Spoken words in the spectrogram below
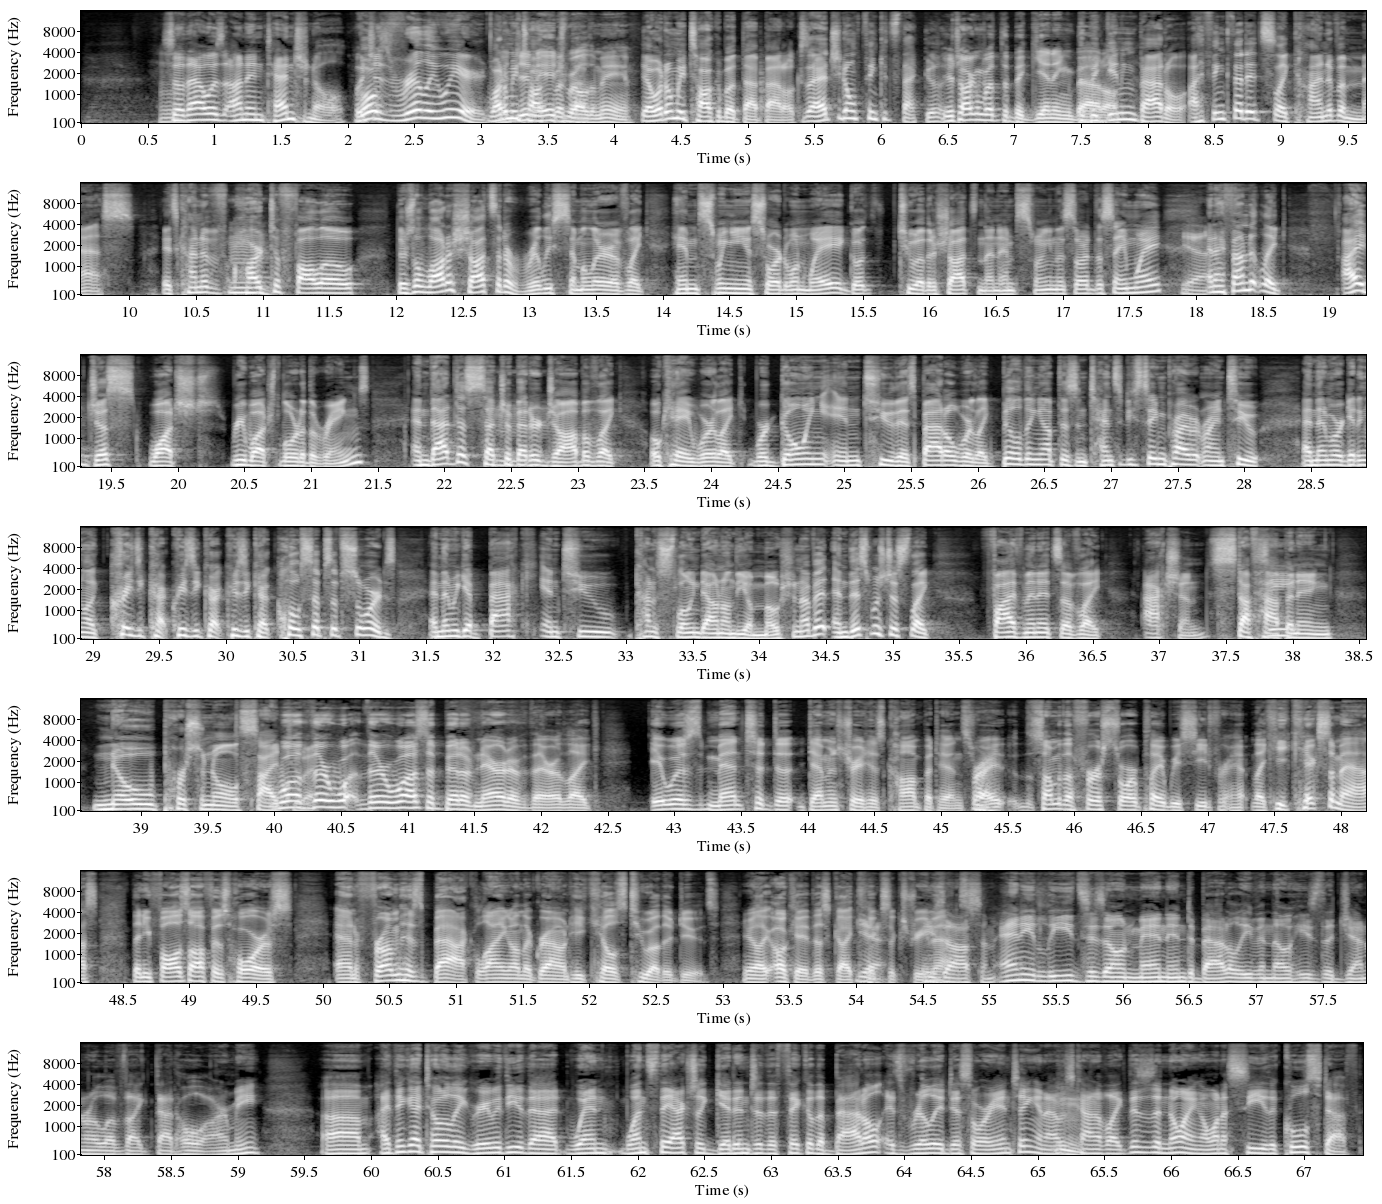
So that was unintentional, which Well, is really weird. Why don't It we didn't talk age about well that? to me. Yeah, why don't we talk about that battle? Because I actually don't think it's that good. You're talking about the beginning battle. the beginning battle. I think that it's like kind of a mess. It's kind of Hmm. hard to follow. There's a lot of shots that are really similar of like him swinging a sword one way, it goes two other shots, and then him swinging the sword the same way. Yeah. And I found it like I had just watched rewatched Lord of the Rings, and that does such a better Hmm. job of like, okay, we're like we're going into this battle, we're like building up this intensity, Saving Private Ryan 2, and then we're getting like crazy cut, crazy cut, crazy cut, close ups of swords, and then we get back into kind of slowing down on the emotion of it. And this was just like five minutes of like action, stuff happening, no personal side well, to it. there wa- there was a bit of narrative there. Like it was meant to de- demonstrate his competence, right? Some of the first sword play we see for him, like he kicks some ass, then he falls off his horse, and from his back, lying on the ground, he kills two other dudes. And you're like, okay, this guy kicks extreme he's ass. awesome, and he leads his own men into battle, even though he's the general of like that whole army. Um, I think I totally agree with you that when once they actually get into the thick of the battle, it's really disorienting, and I was kind of like, this is annoying. I want to see the cool stuff.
